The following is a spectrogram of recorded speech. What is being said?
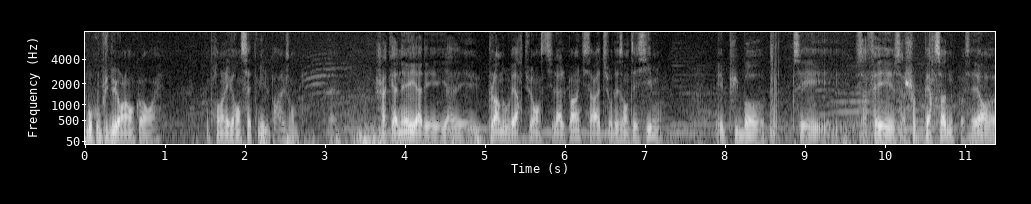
beaucoup plus dur là encore. En prenant les grands 7000 par exemple. Chaque année, il y a, des, il plein d'ouvertures en style alpin qui s'arrêtent sur des antécimes. Et puis, bah, ça fait, ça choque personne. C'est-à-dire, euh,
